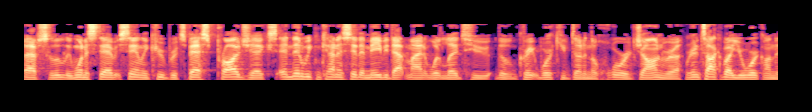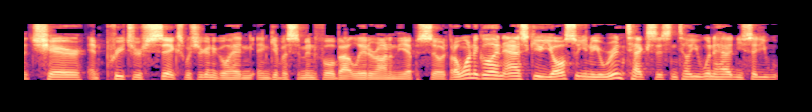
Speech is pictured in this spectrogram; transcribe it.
absolutely one of Stanley Kubrick's best projects, and then we can kind of say that maybe that might what led to the great work you've done in the horror genre. We're going to talk about your work on The Chair and Preacher Six, which you're going to go ahead and, and give us some info about later on in the episode. But I want to go ahead and ask you. You also, you know, you were in Texas until you went ahead and you said you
